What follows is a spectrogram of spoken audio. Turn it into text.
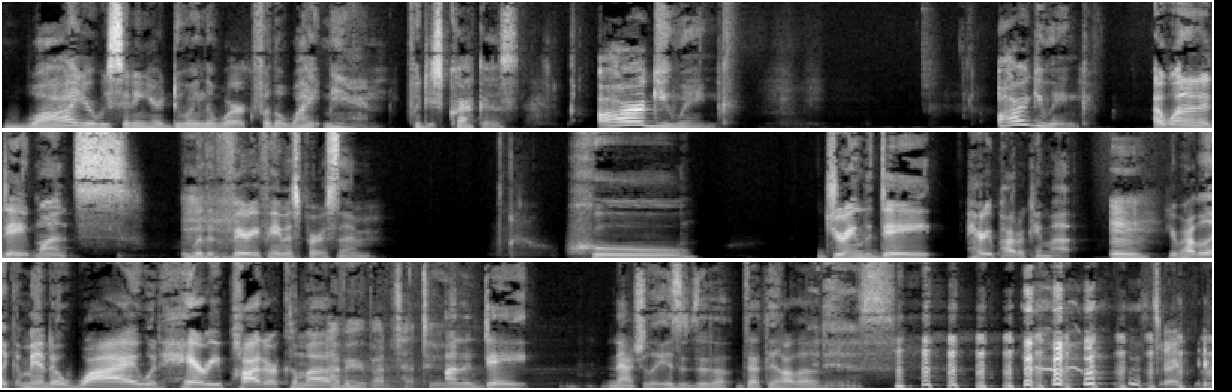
Why are we sitting here doing the work for the white man, for these crackers, arguing? Arguing. I went on a date once with a very famous person who, during the date, Harry Potter came up. Mm. You're probably like, Amanda, why would Harry Potter come up? I have a Harry Potter tattoo. on a date? Naturally, is it Death- Deathly Hallows? It is. right here.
